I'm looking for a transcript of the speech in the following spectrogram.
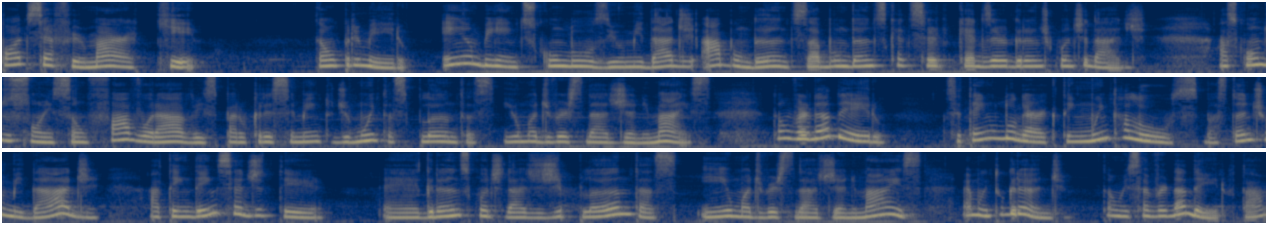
Pode-se afirmar que, então, primeiro, em ambientes com luz e umidade abundantes, abundantes quer dizer, quer dizer grande quantidade. As condições são favoráveis para o crescimento de muitas plantas e uma diversidade de animais? Então, verdadeiro. Se tem um lugar que tem muita luz, bastante umidade, a tendência de ter é, grandes quantidades de plantas e uma diversidade de animais é muito grande. Então, isso é verdadeiro, tá?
